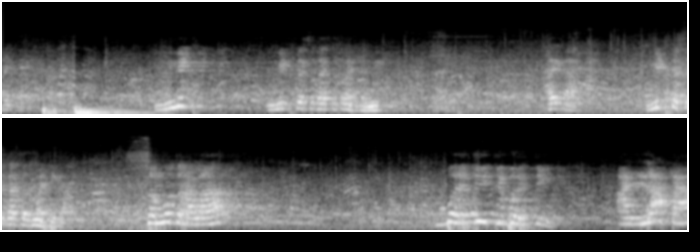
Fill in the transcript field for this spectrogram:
ऐका मीठ. मीठ कसं करतात माहिती का? मीठ. ऐका मीठ कसं करतात माहिती का? समुद्राला भरती ती भरती. आणला का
